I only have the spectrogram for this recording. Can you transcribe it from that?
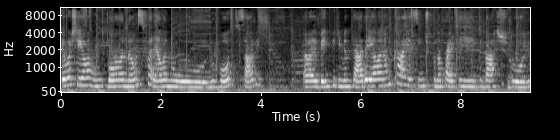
Eu achei ela muito boa, ela não esfarela no, no rosto, sabe? Ela é bem pigmentada e ela não cai, assim, tipo, na parte de baixo do olho.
